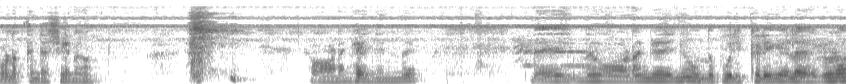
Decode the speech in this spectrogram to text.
ഓണത്തിന്റെ ക്ഷീണം ഓണം കഴിഞ്ഞിന്ന് ദേ ഇന്ന് ഓണം കഴിഞ്ഞു. ഒന്ന് പുലിക്കളി അല്ലേ ബ്രൂണോ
